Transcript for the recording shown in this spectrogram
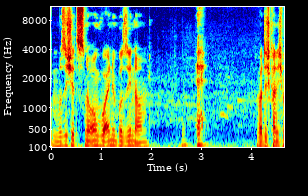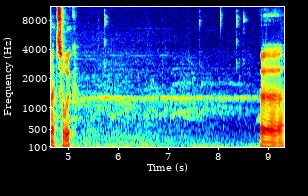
Muss ich jetzt nur irgendwo eine übersehen haben? Hä? Warte, ich kann nicht mehr zurück. Äh.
